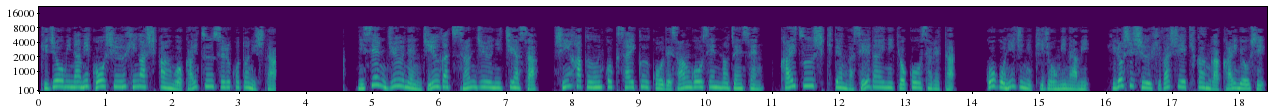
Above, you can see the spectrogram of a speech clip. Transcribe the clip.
機上南甲州東間を開通することにした。2010年10月30日朝、新白雲国際空港で3号線の全線、開通式典が盛大に挙行された。午後2時に機上南、広市州東駅間が開業し、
